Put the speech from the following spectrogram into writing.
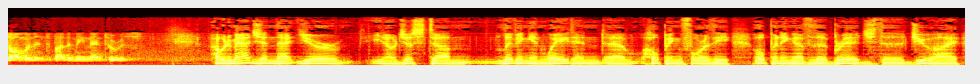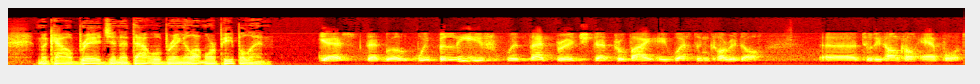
dominant by the mainland tourists. I would imagine that you're, you know, just um, living in wait and uh, hoping for the opening of the bridge, the Zhuhai Macau bridge, and that that will bring a lot more people in. Yes, that will. We believe with that bridge that provide a western corridor uh, to the Hong Kong airport,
